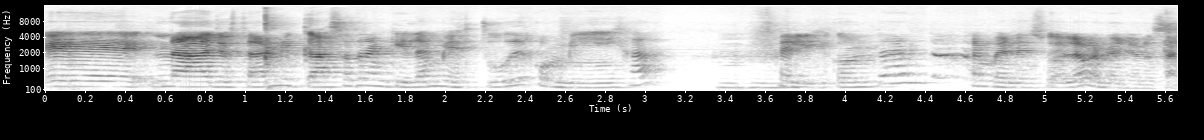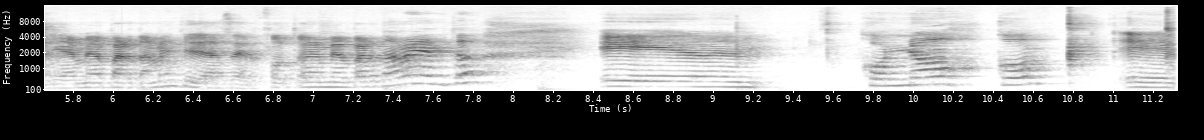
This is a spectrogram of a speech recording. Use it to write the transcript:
Eh, nada, yo estaba en mi casa tranquila en mi estudio con mi hija, Feliz y contenta. En Venezuela, bueno, yo no salía de mi apartamento y de hacer fotos de mi apartamento. Eh, conozco eh,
